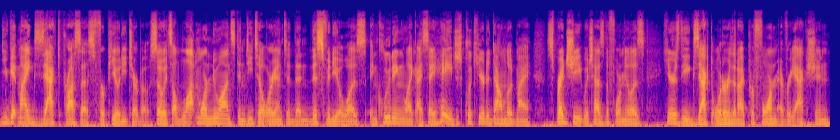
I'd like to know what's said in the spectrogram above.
you get my exact process for POD Turbo. So it's a lot more nuanced and detail oriented than this video was, including like I say, hey, just click here to download my spreadsheet, which has the formulas. Here's the exact order that I perform every action.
